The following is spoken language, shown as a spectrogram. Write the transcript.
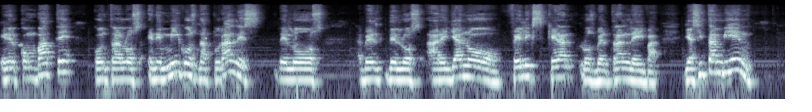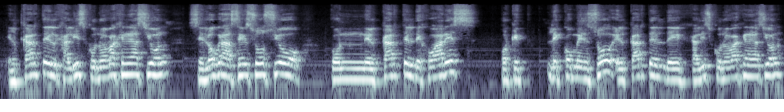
en el combate contra los enemigos naturales de los de los Arellano Félix, que eran los Beltrán Leiva. Y así también el cártel Jalisco Nueva Generación se logra hacer socio con el cártel de Juárez, porque le comenzó el cártel de Jalisco Nueva Generación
